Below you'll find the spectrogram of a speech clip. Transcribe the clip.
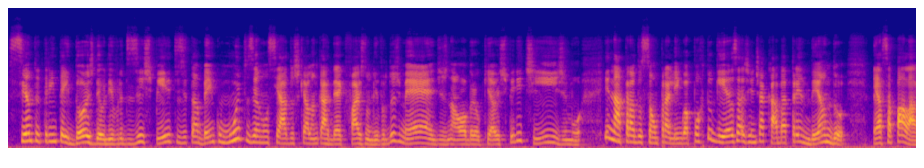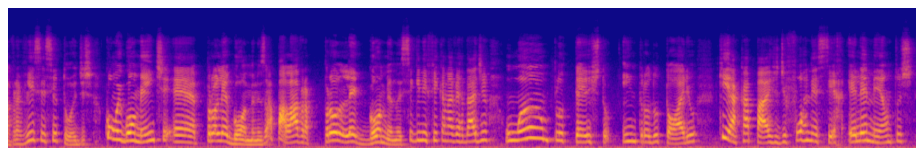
132 do Livro dos Espíritos e também com muitos enunciados que Allan Kardec faz no Livro dos Médios, na obra O que é o Espiritismo, e na tradução para a língua portuguesa a gente acaba aprendendo essa palavra vicissitudes, com igualmente é, prolegômenos. A palavra prolegômenos significa, na verdade, um amplo texto introdutório que é capaz de fornecer elementos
